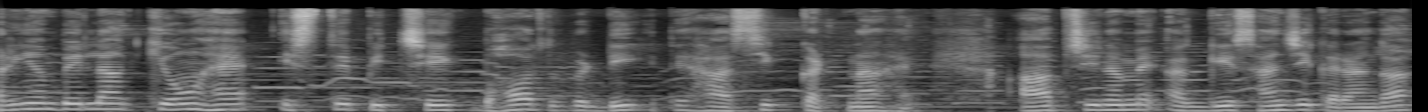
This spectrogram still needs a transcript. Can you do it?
ਹਰੀਆਂ ਬੇਲਾ ਕਿਉਂ ਹੈ? ਇਸ ਦੇ ਪਿੱਛੇ ਇੱਕ ਬਹੁਤ ਵੱਡੀ ਇਤਿਹਾਸਿਕ ਘਟਨਾ ਹੈ। ਆਪ ਜੀ ਨਾਲ ਮੈਂ ਅੱਗੇ ਸਾਂਝੀ ਕਰਾਂਗਾ।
